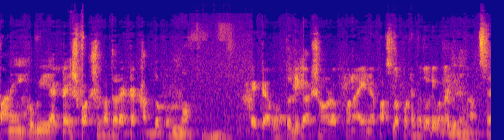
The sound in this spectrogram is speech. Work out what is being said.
পানি খুবই একটা স্পর্শকাতর একটা খাদ্যপণ্য। এটা ভুক্তাধিকার সংরক্ষণ আইনে পাঁচ লক্ষ টাকা জরিমানার বিধান আছে।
